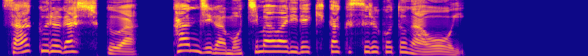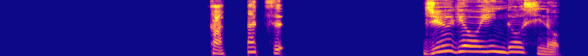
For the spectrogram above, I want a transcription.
サークル合宿は幹事が持ち回りで企画することが多い。活発。従業員同士の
